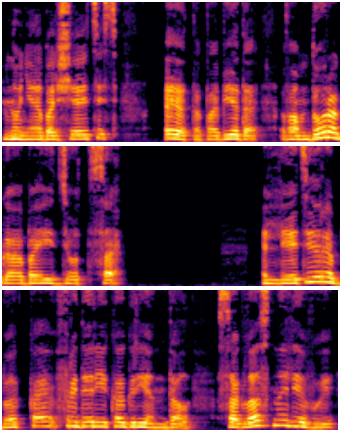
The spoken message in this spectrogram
Но не обольщайтесь, эта победа вам дорого обойдется. «Леди Ребекка Фредерика Грендал, согласны ли вы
